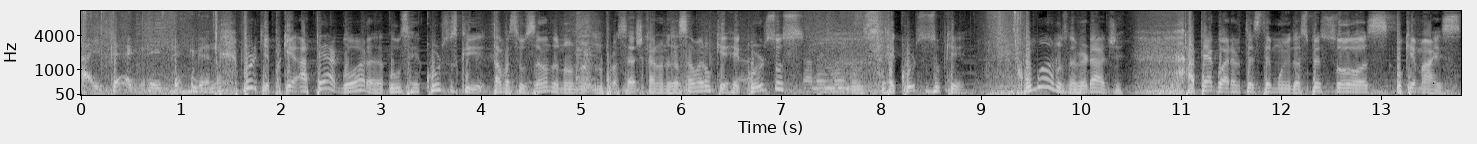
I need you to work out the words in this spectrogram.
Aí pega, aí pega, né? Por quê? Porque até agora os recursos que estava se usando no, no- no processo de canonização eram o quê? Recursos. Recursos o quê? Humanos, na verdade. Até agora era o testemunho das pessoas. O que mais?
